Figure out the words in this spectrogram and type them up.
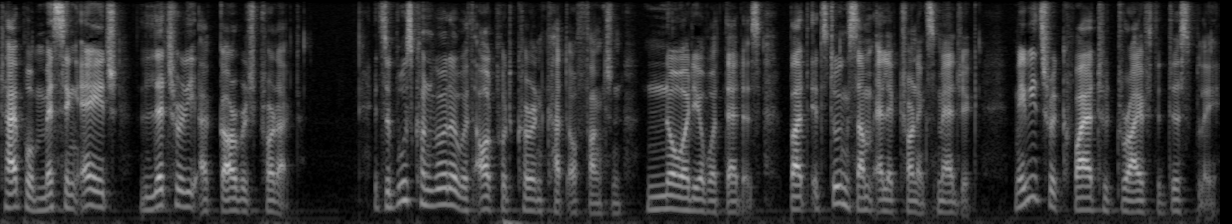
typo, missing age, literally a garbage product. It's a boost converter with output current cutoff function. No idea what that is, but it's doing some electronics magic. Maybe it's required to drive the display.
